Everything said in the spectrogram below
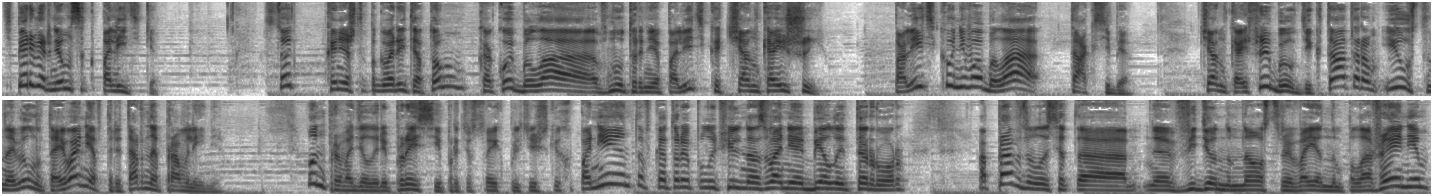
Теперь вернемся к политике. Стоит, конечно, поговорить о том, какой была внутренняя политика Чан Кайши. Политика у него была так себе. Чан Кайши был диктатором и установил на Тайване авторитарное правление. Он проводил репрессии против своих политических оппонентов, которые получили название «белый террор», Оправдывалось это э, введенным на острове военным положением,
